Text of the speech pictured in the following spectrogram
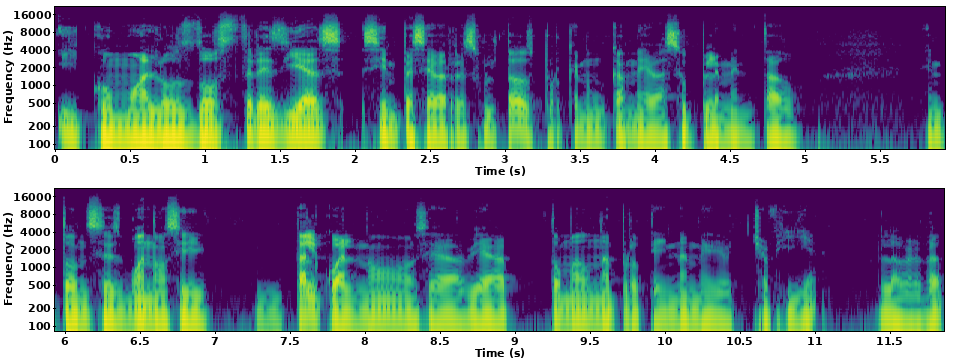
Y como a los dos, tres días sí empecé a ver resultados porque nunca me había suplementado. Entonces, bueno, sí, tal cual, ¿no? O sea, había tomado una proteína medio chafilla, la verdad.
